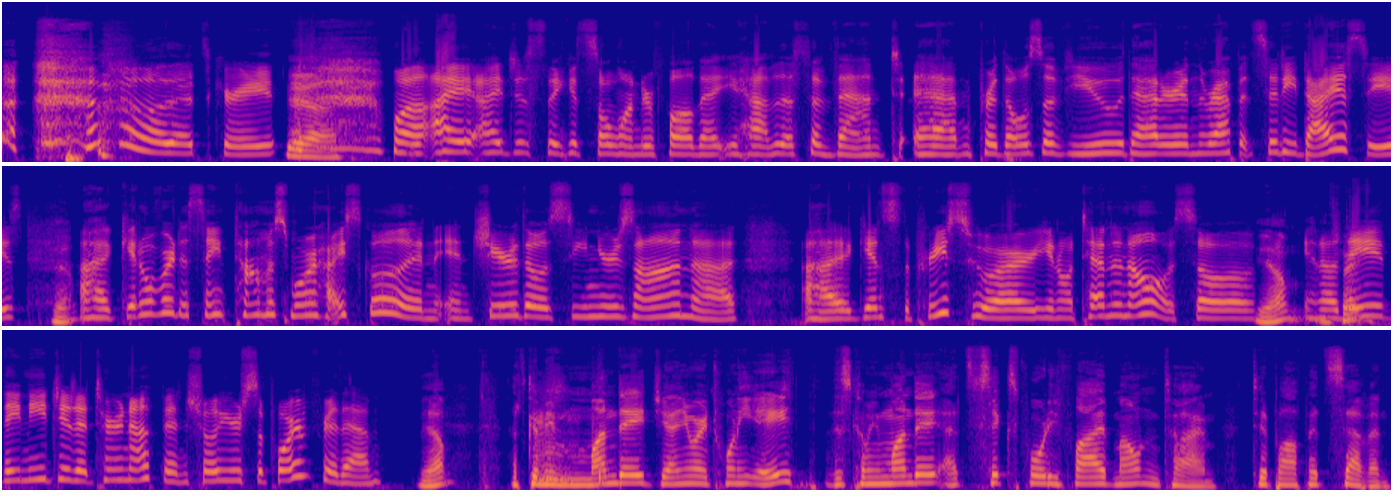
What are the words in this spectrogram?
oh, that's great. Yeah. Well, I, I just think it's so wonderful that you have this event. And for those of you that are in the Rapid City Diocese, Yeah. uh, get over to St. Thomas More High School and, and cheer those seniors on uh, uh, against the priests who are, you know, 10 and 0. So, Yep, you know, they, right. they need you to turn up and show your support for them. Yep. That's going to be Monday, January 28th, this coming Monday at 6:45 Mountain Time. Tip off at 7.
